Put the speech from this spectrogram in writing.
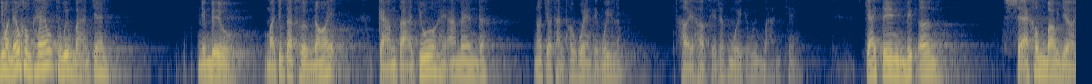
nhưng mà nếu không khéo, thưa quý bà anh chị em, những điều mà chúng ta thường nói, cảm tạ Chúa hay Amen đó, nó trở thành thói quen thì nguy lắm thời hợt thì rất nguy thưa quý bà anh chị trái tim biết ơn sẽ không bao giờ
